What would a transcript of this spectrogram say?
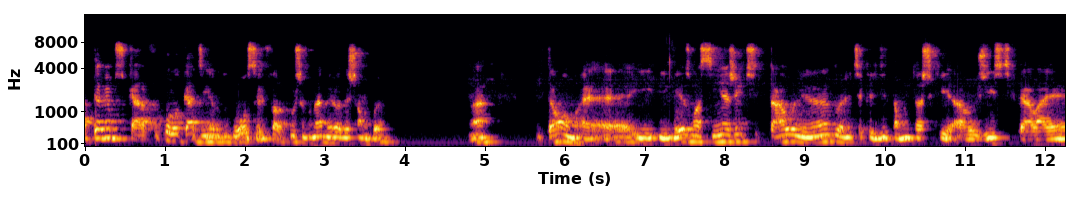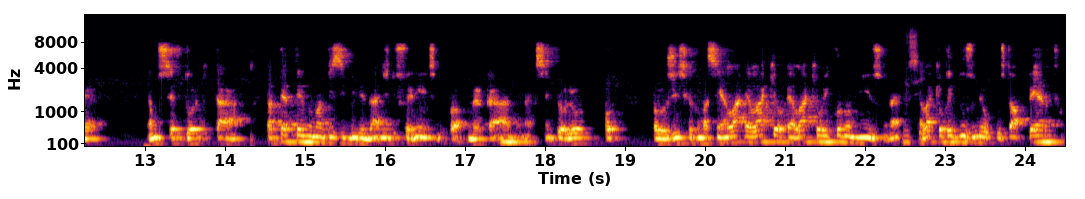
até mesmo se o cara for colocar dinheiro do bolso, ele fala, puxa, não é melhor deixar no banco. Né? Então, é, e, e, mesmo assim a gente está olhando, a gente acredita muito, acho que a logística ela é, é um setor que está tá até tendo uma visibilidade diferente do próprio mercado, né, que sempre olhou para a logística como assim, é lá, é, lá que eu, é lá que eu economizo, né? é lá que eu reduzo o meu custo, eu aperto,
